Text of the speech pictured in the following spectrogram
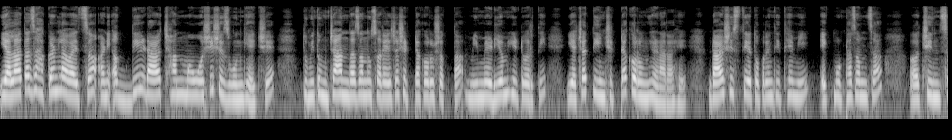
याला आता झाकण लावायचं आणि अगदी डाळ छान मऊ अशी शिजवून घ्यायची आहे. तुम्ही तुमच्या अंदाजानुसार याच्या शिट्ट्या करू शकता. मी मीडियम हीटवरती याच्या तीन शिट्ट्या करून घेणार आहे. डाळ शिजते तोपर्यंत इथे मी एक मोठा चमचा चिंच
